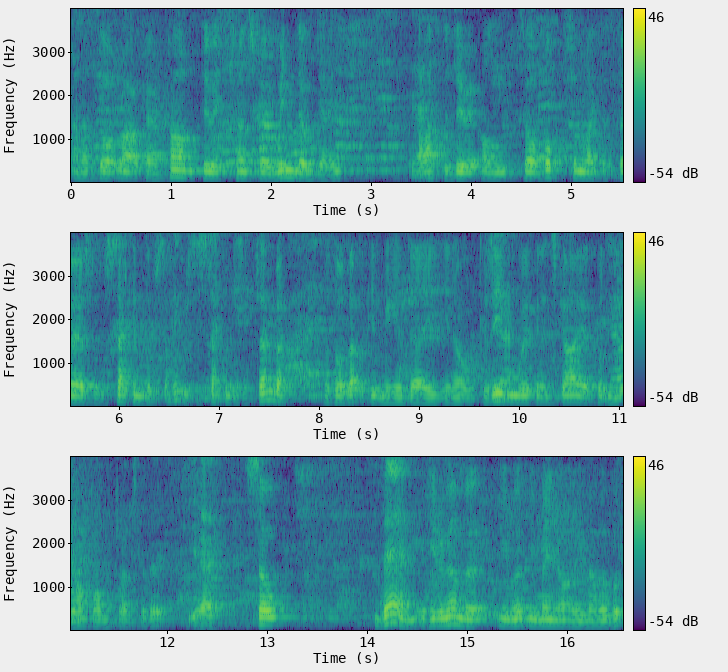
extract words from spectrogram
and I thought, right, okay, I can't do it transfer window day. Yeah. I'll have to do it on, so I booked something like the 1st or the 2nd of, I think it was the 2nd of September. I thought that would give me a day, you know, because even working at Sky, I couldn't be off on transfer day. Yeah. So then, if you remember, you, may- you may not remember, but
